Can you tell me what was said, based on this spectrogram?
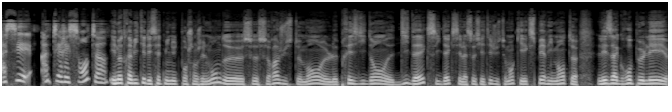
assez intéressante. Et notre invité des 7 minutes pour changer le monde, ce sera justement le président d'IDEX. IDEX, c'est la société justement qui expérimente les agropelés,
